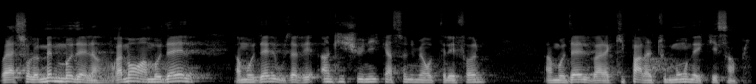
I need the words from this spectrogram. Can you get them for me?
Voilà, sur le même modèle, hein. vraiment un modèle, un modèle où vous avez un guichet unique, un seul numéro de téléphone, un modèle voilà, qui parle à tout le monde et qui est simple.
